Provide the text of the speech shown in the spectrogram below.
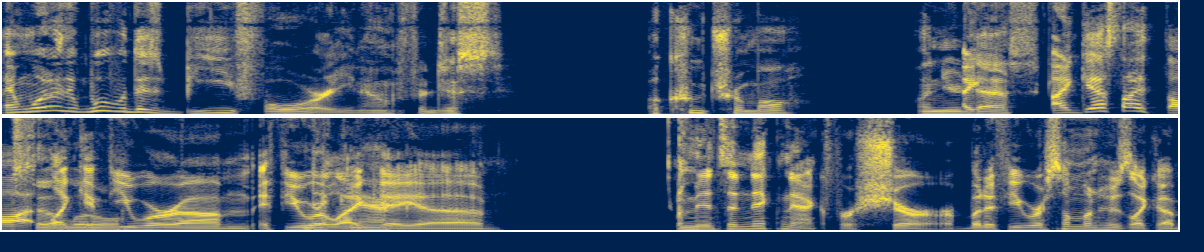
And what what would this be for? You know, for just accoutrement on your desk. I guess I thought like if you were um if you were like knick-knack. a uh I mean it's a knickknack for sure, but if you were someone who's like a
